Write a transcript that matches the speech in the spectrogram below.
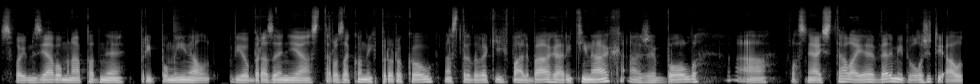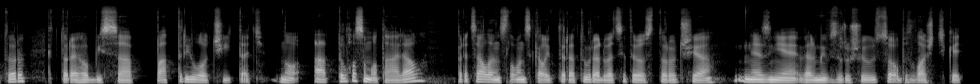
svojim zjavom nápadne pripomínal vyobrazenia starozákonných prorokov na stredovekých maľbách a rytinách a že bol a vlastne aj stále je veľmi dôležitý autor, ktorého by sa patrilo čítať. No a dlho som otáľal, predsa len slovenská literatúra 20. storočia neznie veľmi vzrušujúco, obzvlášť keď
